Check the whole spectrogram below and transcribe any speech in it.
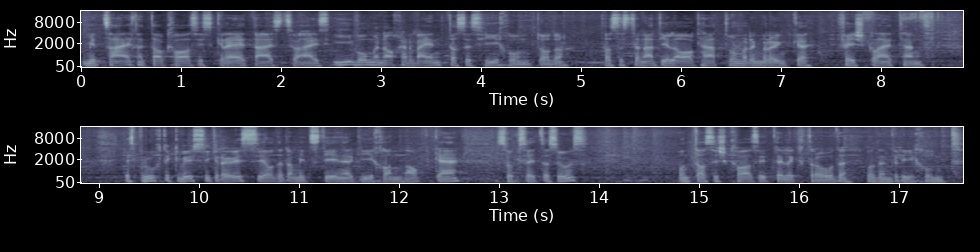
Wir zeichnen da quasi das Gerät eins zu eins ein, wo man nachher erwähnt, dass es hinkommt, oder? Dass es dann auch die Lage hat, die wir im Röntgen festgelegt haben. Es braucht eine gewisse Größe, oder, damit es die Energie kann abgeben kann. So sieht das aus. Und das ist quasi die Elektrode, die dann reinkommt.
